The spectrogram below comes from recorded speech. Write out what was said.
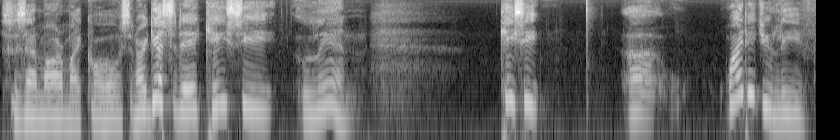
Suzanne Maurer, my co host, and our guest today, Casey Lin. Casey, uh, why did you leave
